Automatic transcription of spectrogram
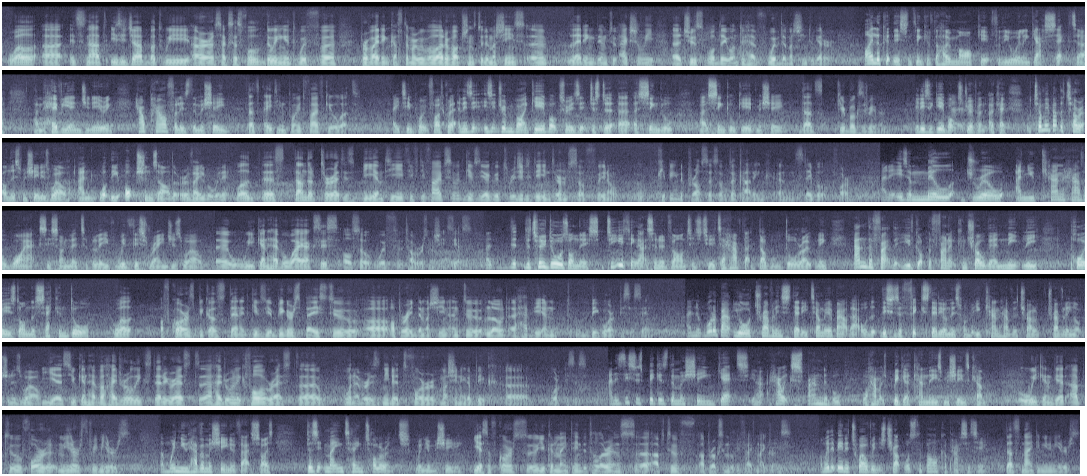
Well, uh, it's not easy job, but we are successful doing it with uh, providing customer with a lot of options to the machines, uh, letting them to actually uh, choose what they want to have with the machine together. I look at this and think of the home market for the oil and gas sector, um, heavy engineering. How powerful is the machine? That's 18.5 kilowatts. 18.5 kilowatt. And is it is it driven by gearbox or is it just a, a single uh, single geared machine? That's gearbox driven. It is a gearbox yeah, driven. Okay. Well, tell me about the turret on this machine as well and what the options are that are available with it. Well, the standard turret is BMT 55, so it gives you a good rigidity in terms of you know keeping the process of the cutting and stable for and it is a mill drill, and you can have a y-axis, I'm led to believe, with this range as well. Uh, we can have a y-axis also with the Taurus machines, yes. Uh, the, the, two doors on this, do you think that's an advantage to you, to have that double door opening, and the fact that you've got the FANUC control there neatly poised on the second door? Well, of course, because then it gives you a bigger space to uh, operate the machine and to load a heavy and big workpieces in. And what about your travelling steady? Tell me about that. Or that this is a fixed steady on this one, but you can have the tra- travelling option as well. Yes, you can have a hydraulic steady rest, uh, hydraulic follow rest uh, whenever is needed for machining a big uh, workpieces. And is this as big as the machine gets? You know, how expandable or how much bigger can these machines come? We can get up to four meters, three meters. And when you have a machine of that size, does it maintain tolerance when you're machining? Yes, of course. Uh, you can maintain the tolerance uh, up to approximately 5 microns. And with it being a 12 inch chuck, what's the bar capacity? That's 90 millimeters.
